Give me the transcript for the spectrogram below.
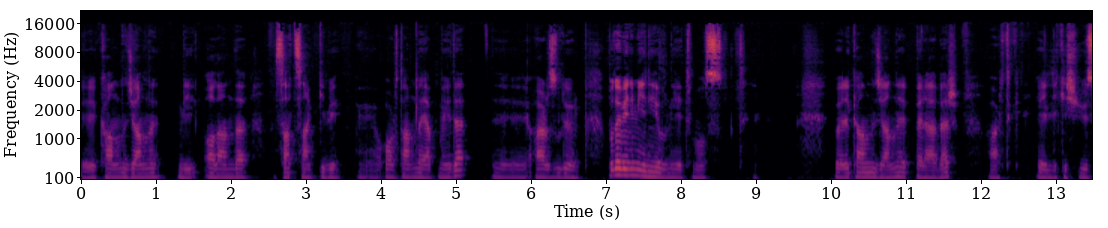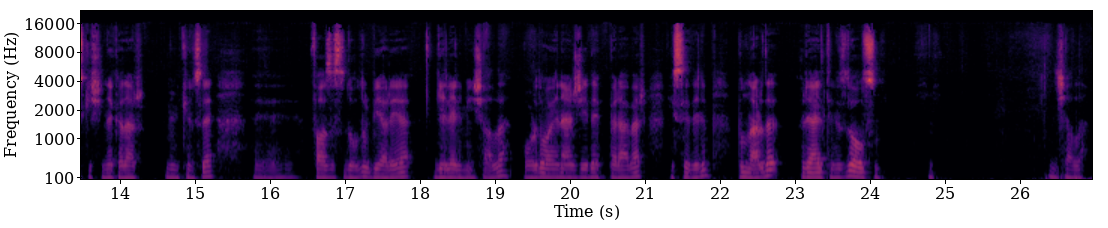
e, kanlı canlı bir alanda satsank gibi e, ortamda yapmayı da e, arzuluyorum. Bu da benim yeni yıl niyetim olsun. böyle kanlı canlı hep beraber artık 50 kişi 100 kişi ne kadar mümkünse e, fazlası da olur bir araya gelelim inşallah. Orada o enerjiyi de hep beraber hissedelim. Bunlar da realitenizde olsun. İnşallah.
